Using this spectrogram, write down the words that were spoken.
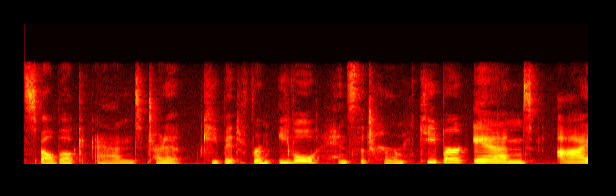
spell book and try to keep it from evil, hence the term keeper. And I,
